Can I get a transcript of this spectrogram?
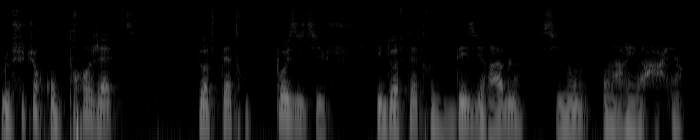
le futur qu'on projette, doivent être positifs, ils doivent être désirables, sinon on n'arrive à rien.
